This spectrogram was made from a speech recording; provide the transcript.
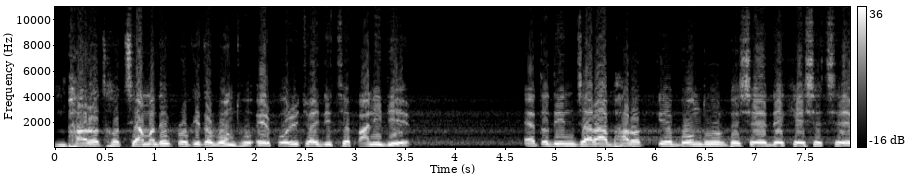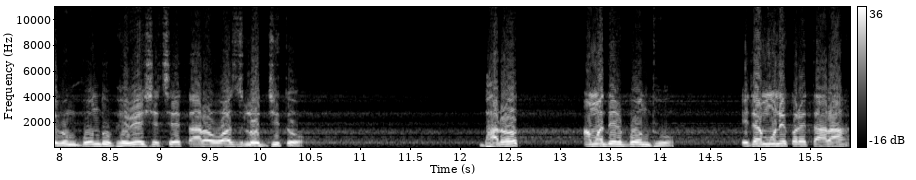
ভারত হচ্ছে আমাদের প্রকৃত বন্ধু। এর পরিচয় দিচ্ছে পানি দিয়ে। এতদিন যারা ভারতকে বন্ধু ভেসে দেখে এসেছে এবং বন্ধু ভেবে এসেছে, তারাও আজ লজ্জিত। ভারত আমাদের বন্ধু। এটা মনে করে তারা,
